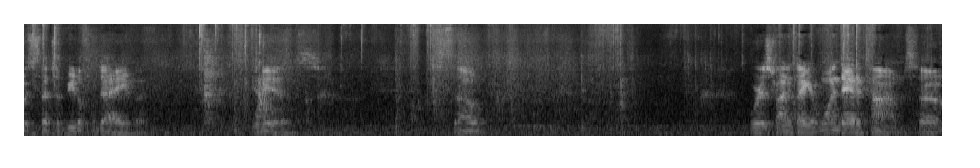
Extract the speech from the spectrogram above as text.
with such a beautiful day, but it is. So we're just trying to take it one day at a time. So,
